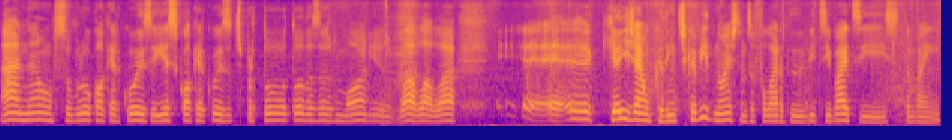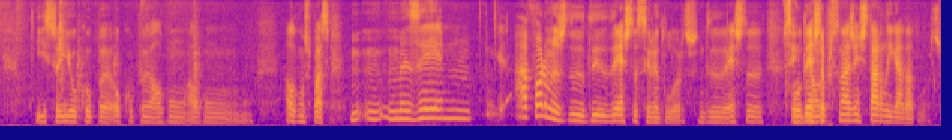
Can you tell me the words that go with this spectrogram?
ah não, sobrou qualquer coisa e esse qualquer coisa despertou todas as memórias, blá blá blá. É, é, é, que aí já é um bocadinho descabido, não é? Estamos a falar de bits e bytes e isso também isso aí ocupa, ocupa algum, algum algum espaço. Mas é. Há formas de, de, de esta ser a Dolores, de esta, Sim, ou desta não, personagem estar ligada a Dolores.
